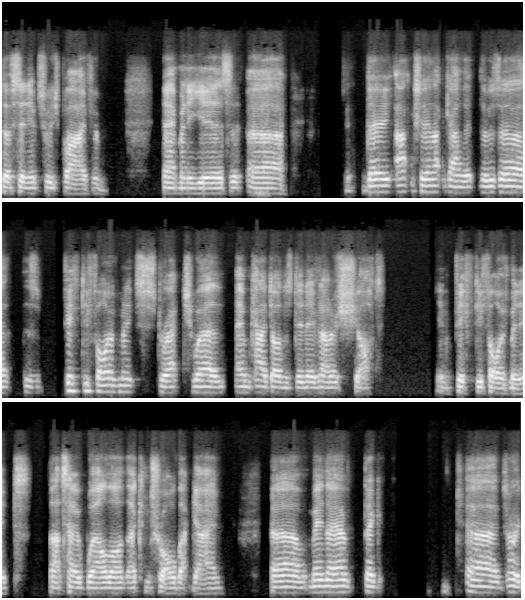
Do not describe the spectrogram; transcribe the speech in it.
they've seen Ipswich play for that many years. Uh, they actually in that game there was a there's a 55 minute stretch where MK Dons didn't even have a shot in 55 minutes. That's how well they control that game. Um, I mean, they have they uh, sorry,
